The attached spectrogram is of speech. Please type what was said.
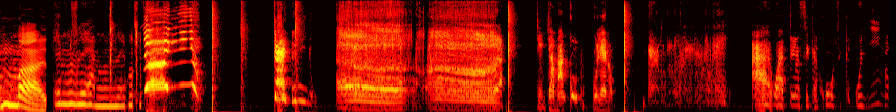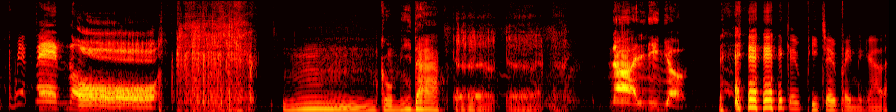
¡Mal! ¡Ay, niño! ¡Cállate, niño! ¡Qué chamaco, culero! Agua clásica, José, qué ¿qué voy a hacer? ¡No! Mmm, comida. ¡No, el niño! ¡Qué pinche pendejada!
